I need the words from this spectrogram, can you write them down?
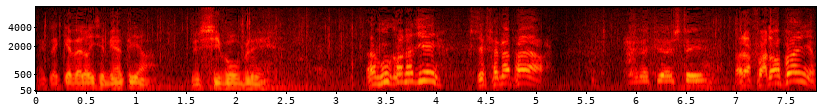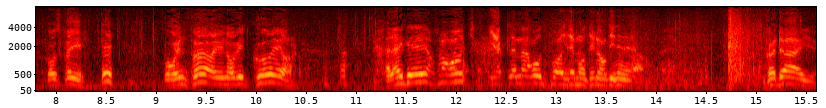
Avec la cavalerie, c'est bien pire. Du si beau blé. À vous, grenadier J'ai fait ma part. Et l'as-tu acheté? À la foire d'Empagne, conscrit. Pour une peur et une envie de courir. À la guerre, Jean-Roch, il n'y a que la maraude pour agrémenter l'ordinaire. Godaille.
